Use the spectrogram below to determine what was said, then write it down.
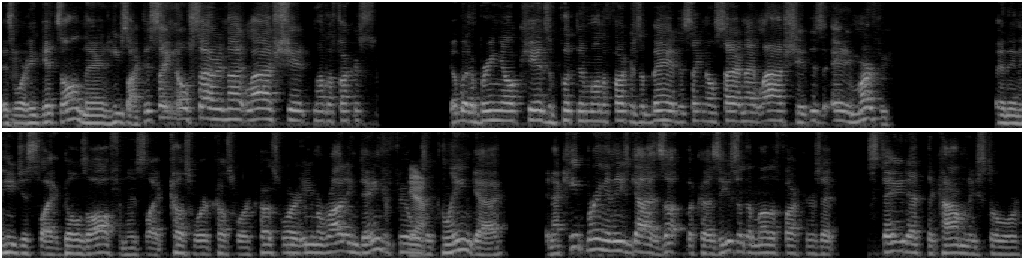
Is where he gets on there and he's like, "This ain't no Saturday Night Live shit, motherfuckers. Y'all better bring y'all kids and put them motherfuckers to bed. This ain't no Saturday Night Live shit. This is Eddie Murphy." And then he just like goes off and it's like cuss word, cuss word, cuss word. Even Rodney Dangerfield was Yeah. a clean guy. And I keep bringing these guys up because these are the motherfuckers that stayed at the comedy store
